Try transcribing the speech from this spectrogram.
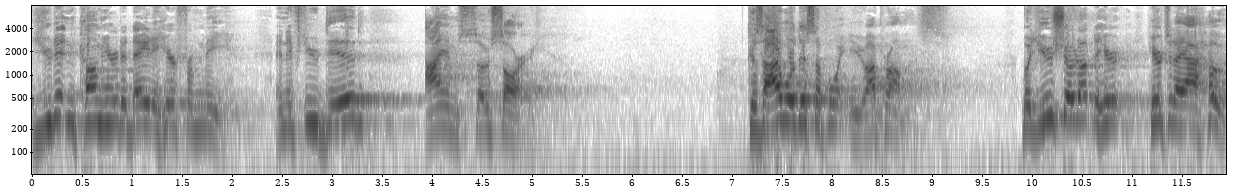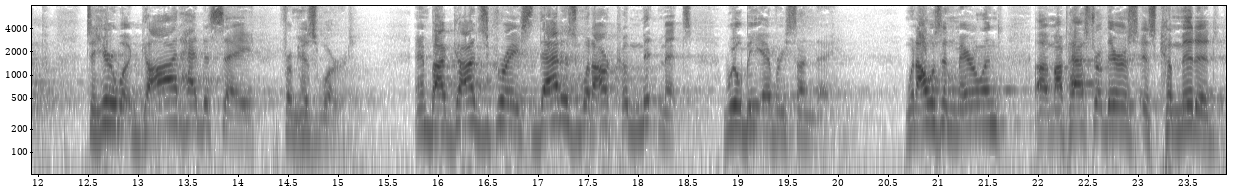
you didn't come here today to hear from me. And if you did, I am so sorry. Because I will disappoint you, I promise. But you showed up to hear, here today, I hope, to hear what God had to say from His Word. And by God's grace, that is what our commitment will be every Sunday. When I was in Maryland, uh, my pastor up there is, is committed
